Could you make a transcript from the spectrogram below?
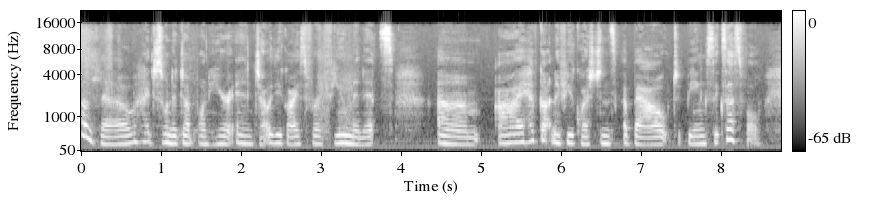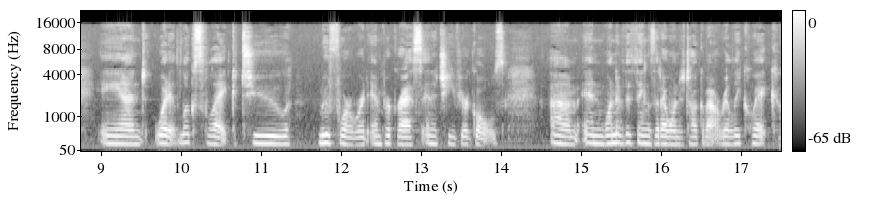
Hello. I just wanted to jump on here and chat with you guys for a few minutes. Um, I have gotten a few questions about being successful and what it looks like to move forward and progress and achieve your goals. Um, and one of the things that I wanted to talk about really quick,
